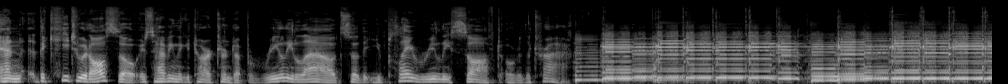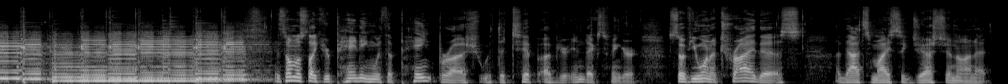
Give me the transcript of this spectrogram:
And the key to it also is having the guitar turned up really loud so that you play really soft over the track. It's almost like you're painting with a paintbrush with the tip of your index finger. So if you want to try this, that's my suggestion on it.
